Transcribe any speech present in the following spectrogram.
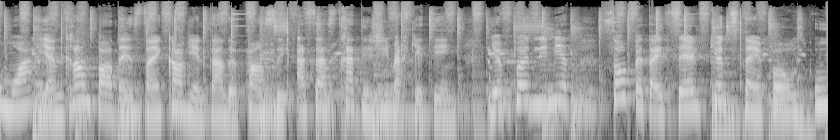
Pour moi, il y a une grande part d'instinct quand vient le temps de penser à sa stratégie marketing. Il n'y a pas de limite, sauf peut-être celle que tu t'imposes ou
